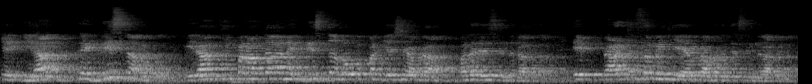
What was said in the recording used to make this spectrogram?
કે ઈરાન અને ગ્રીસના લોકો, ઈરાનથી પણ આવતા અને ગ્રીસના લોકો પણ જે છે આપણા ભારત દેશની અંદર આવતા. એ પ્રાચીન સમયથી આપણા ભારત દેશની અંદર આવેલા.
